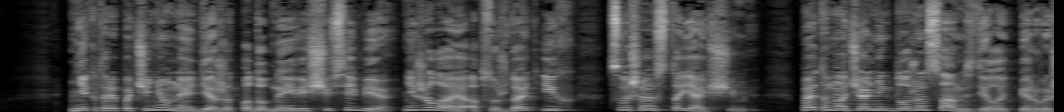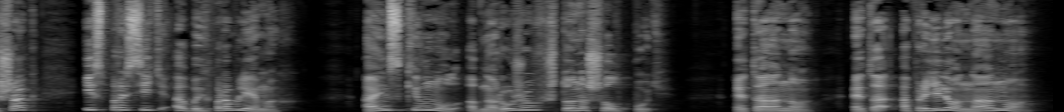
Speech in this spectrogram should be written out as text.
Некоторые подчиненные держат подобные вещи в себе, не желая обсуждать их с вышестоящими, поэтому начальник должен сам сделать первый шаг и спросить об их проблемах. Айнс кивнул, обнаружив, что нашел путь. Это оно, это определенно оно.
